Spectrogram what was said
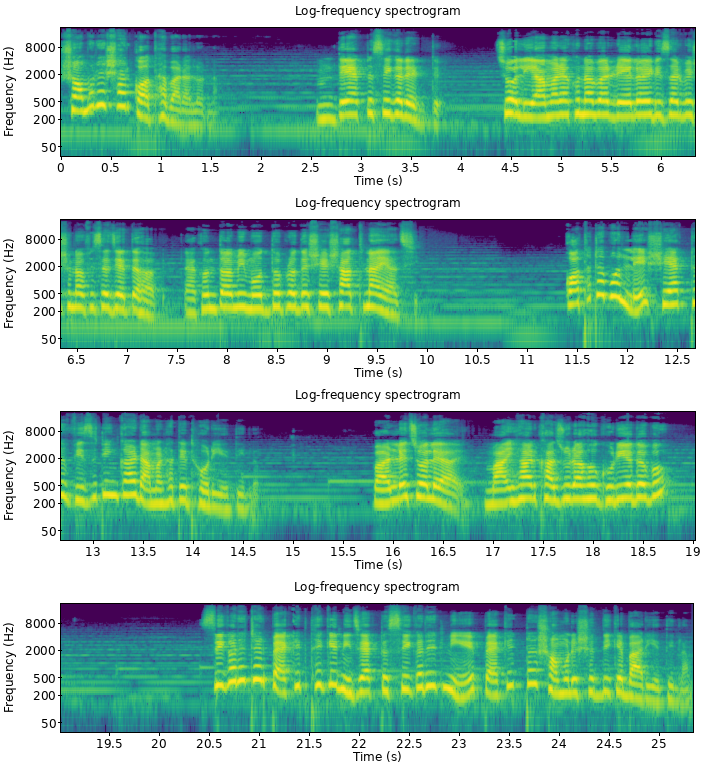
সমরেশ আর কথা বাড়ালো না। দে একটা সিগারেট দে। চলি, আমার এখন আবার রেলওয়ে রিজার্ভেশন অফিসে যেতে হবে। এখন তো আমি মধ্যপ্রদেশে সাতনায় আছি। কথাটা বললে সে একটা ভিজিটিং কার্ড আমার হাতে ধরিয়ে দিল। পারলে চলে আয়। মাইহার খাজুরাহ ঘুরিয়ে দেব। সিগারেটের প্যাকেট থেকে নিজে একটা সিগারেট নিয়ে প্যাকেটটা সমরেশের দিকে বাড়িয়ে দিলাম।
